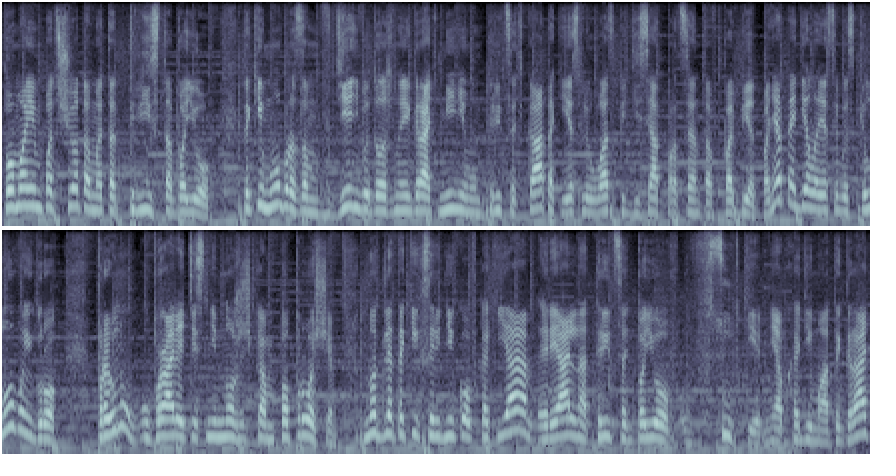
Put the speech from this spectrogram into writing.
По моим подсчетам, это 300 боев. Таким образом, в день вы должны играть минимум 30 каток, если у вас 50% 50% побед. Понятное дело, если вы скилловый игрок, ну, управитесь немножечко попроще. Но для таких средняков, как я, реально 30 боев в сутки необходимо отыграть,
